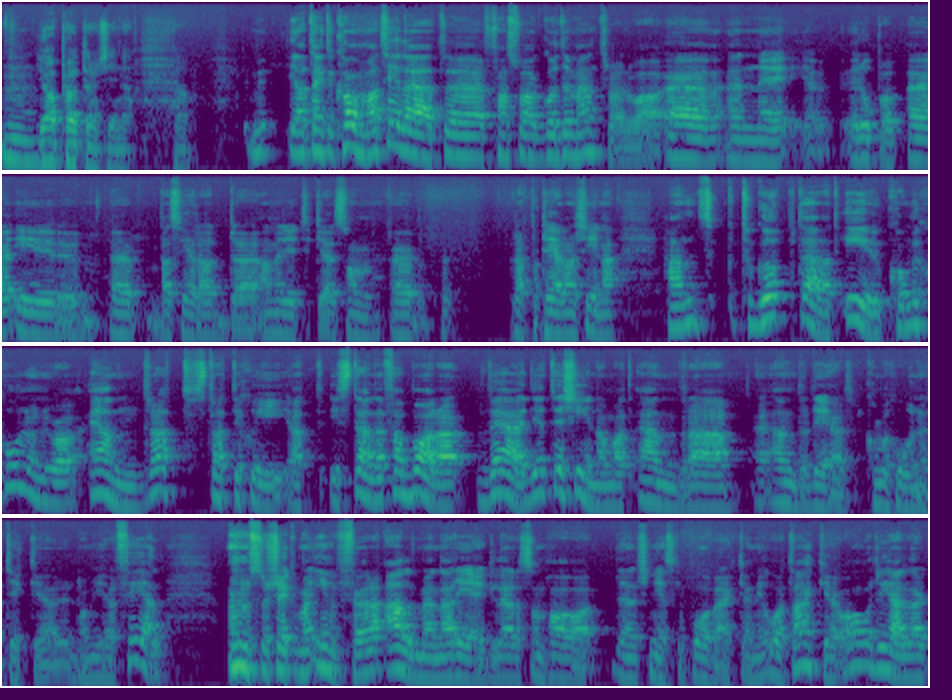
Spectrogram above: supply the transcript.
Mm. Jag pratar om Kina. Ja. Jag tänkte komma till att uh, François Godement tror jag det var, eh, en uh, Europa, uh, EU-baserad uh, analytiker som rapporterar om Kina. Han tog upp det här att EU-kommissionen nu har ändrat strategi. Att istället för att bara vädja till Kina om att ändra, ändra det kommissionen tycker de gör fel. Så försöker man införa allmänna regler som har den kinesiska påverkan i åtanke. Och det gäller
